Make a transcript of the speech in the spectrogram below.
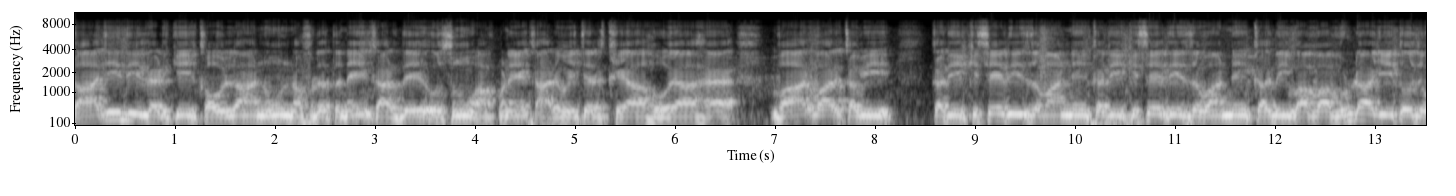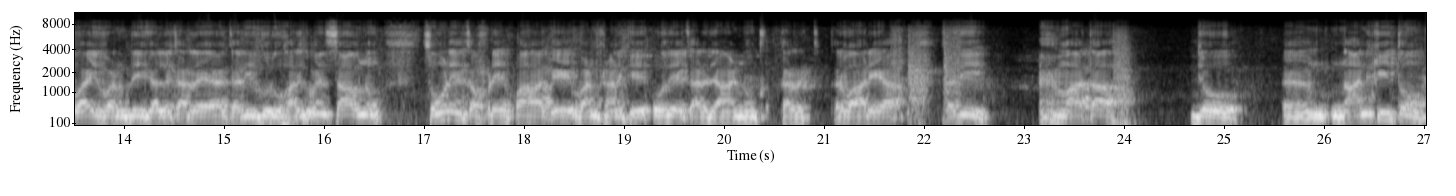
ਕਾਜੀ ਦੀ ਲੜਕੀ ਕੌਲਾ ਨੂੰ ਨਫ਼ਰਤ ਨਹੀਂ ਕਰਦੇ ਉਸ ਨੂੰ ਆਪਣੇ ਘਰ ਵਿੱਚ ਰੱਖਿਆ ਹੋਇਆ ਹੈ। ਵਾਰ-ਵਾਰ ਕਵੀ, ਕਦੀ ਕਿਸੇ ਦੀ ਜ਼ਬਾਨੀ, ਕਦੀ ਕਿਸੇ ਦੀ ਜ਼ਬਾਨੀ, ਕਦੀ ਬਾਬਾ ਬੁੱਢਾ ਜੀ ਤੋਂ ਜਵਾਈ ਬਣਨ ਦੀ ਗੱਲ ਕਰ ਰਿਹਾ ਕਦੀ ਗੁਰੂ ਹਰਗੋਬਿੰਦ ਸਾਹਿਬ ਨੂੰ ਸੋਹਣੇ ਕੱਪੜੇ ਪਾ ਕੇ ਵਣ ਠਣ ਕੇ ਉਹਦੇ ਘਰ ਜਾਣ ਨੂੰ ਕਰਵਾ ਰਿਹਾ। ਕਦੀ ਮਾਤਾ, ਜੋ ਨਾਨਕੀ ਤੋਂ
